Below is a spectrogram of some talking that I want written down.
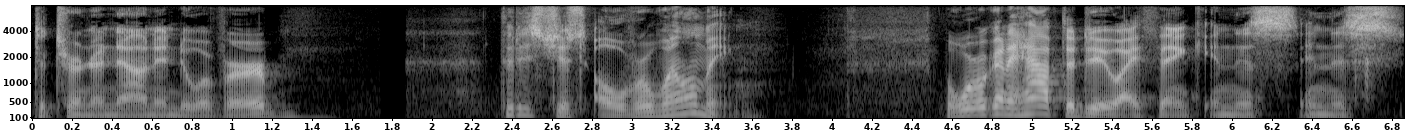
to turn a noun into a verb that is just overwhelming. But what we're going to have to do, I think, in this, in this,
